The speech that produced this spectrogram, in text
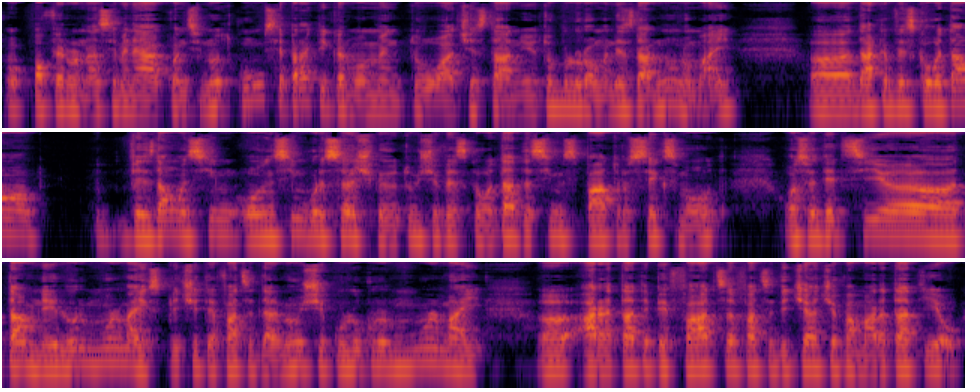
ofer un asemenea conținut, cum se practică în momentul acesta în YouTube-ul românesc, dar nu numai. Uh, dacă veți căuta veți da un, sing- un singur search pe YouTube și veți căuta The Sims 4 Sex Mode, o să vedeți uh, thumbnail-uri mult mai explicite față de al meu și cu lucruri mult mai uh, arătate pe față față de ceea ce v-am arătat eu.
